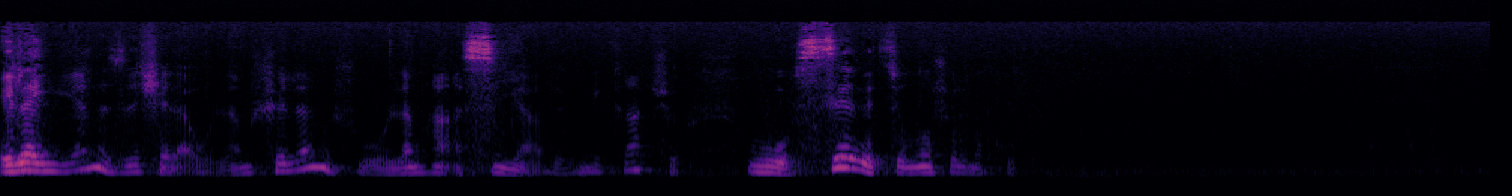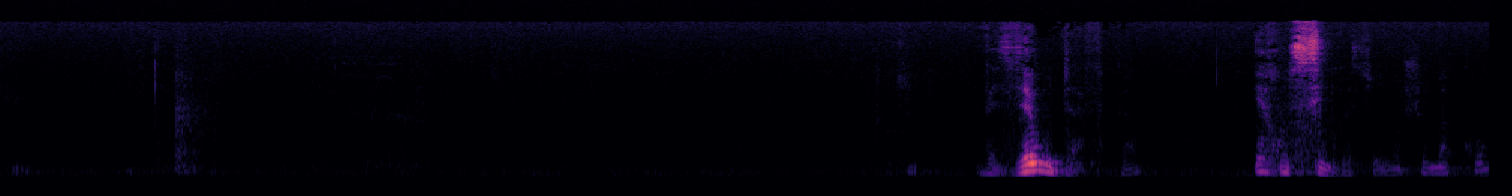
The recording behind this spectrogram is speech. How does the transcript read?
אל העניין הזה של העולם שלנו, שהוא עולם העשייה, וזה נקרא שהוא עושה רצונו של מקום. וזהו דווקא, איך עושים רצונו של מקום?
